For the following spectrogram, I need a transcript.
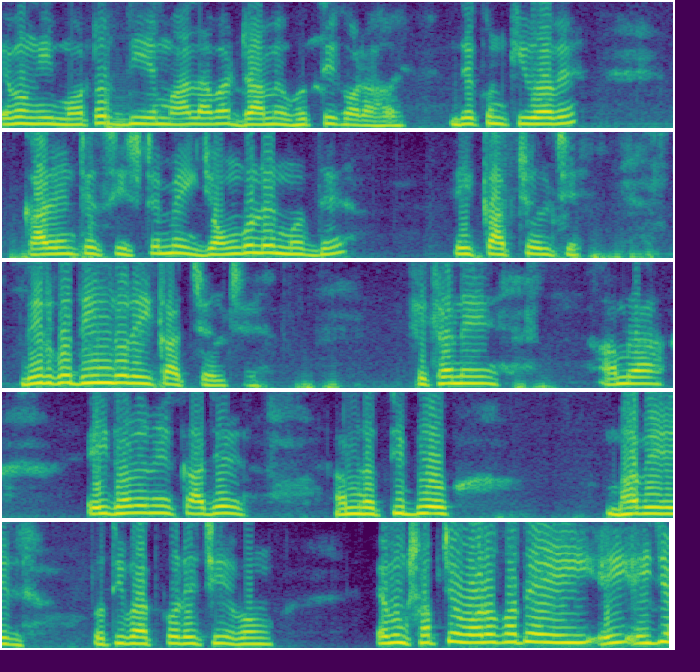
এবং এই মোটর দিয়ে মাল আবার ড্রামে ভর্তি করা হয়। দেখুন কীভাবে কারেন্টের সিস্টেমে এই জঙ্গলের মধ্যে এই কাজ চলছে। দীর্ঘদিন ধরে এই কাজ চলছে। এখানে আমরা এই ধরনের কাজের আমরা তীব্রভাবে প্রতিবাদ করেছি এবং এবং সবচেয়ে বড় কথা এই এই এই যে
